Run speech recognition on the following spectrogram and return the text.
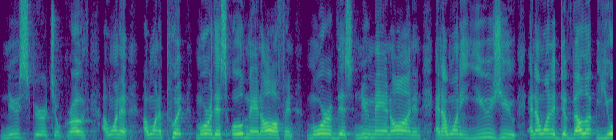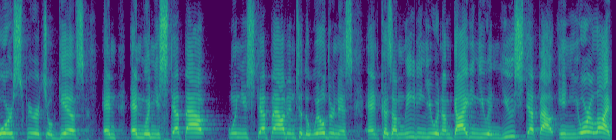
new spiritual growth. I want to, I want to put more of this old man off and more of this new man on. And, and I want to use you and I want to develop your spiritual gifts. And, and when you step out when you step out into the wilderness and because I'm leading you and I'm guiding you and you step out in your life,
